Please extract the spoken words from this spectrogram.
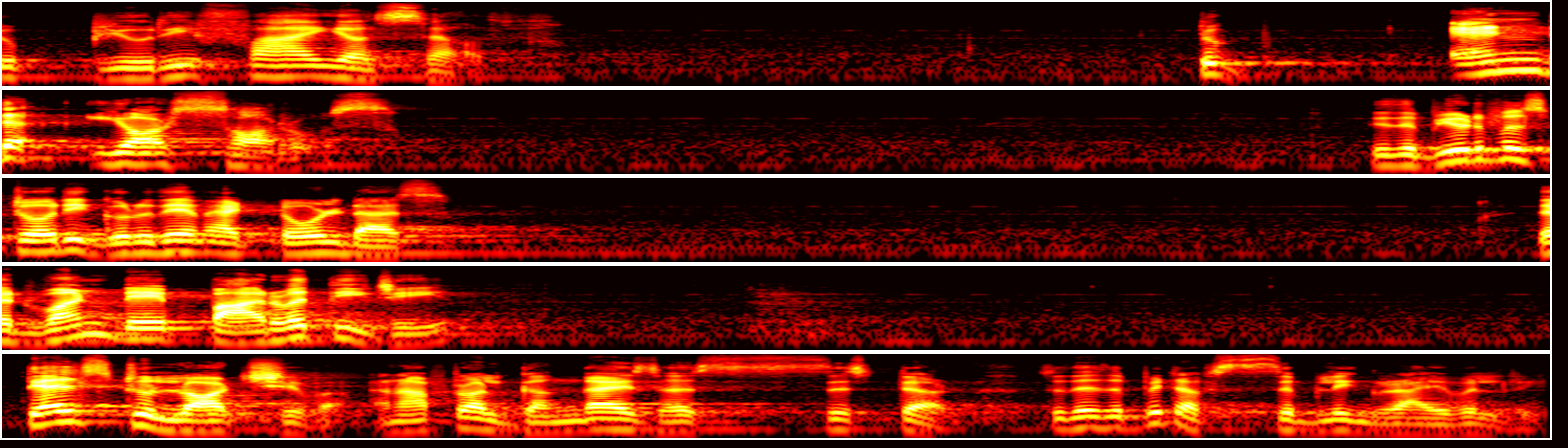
to purify yourself, to end your sorrows. There's a beautiful story Gurudev had told us that one day Parvati ji tells to Lord Shiva, and after all, Ganga is her sister, so there's a bit of sibling rivalry.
